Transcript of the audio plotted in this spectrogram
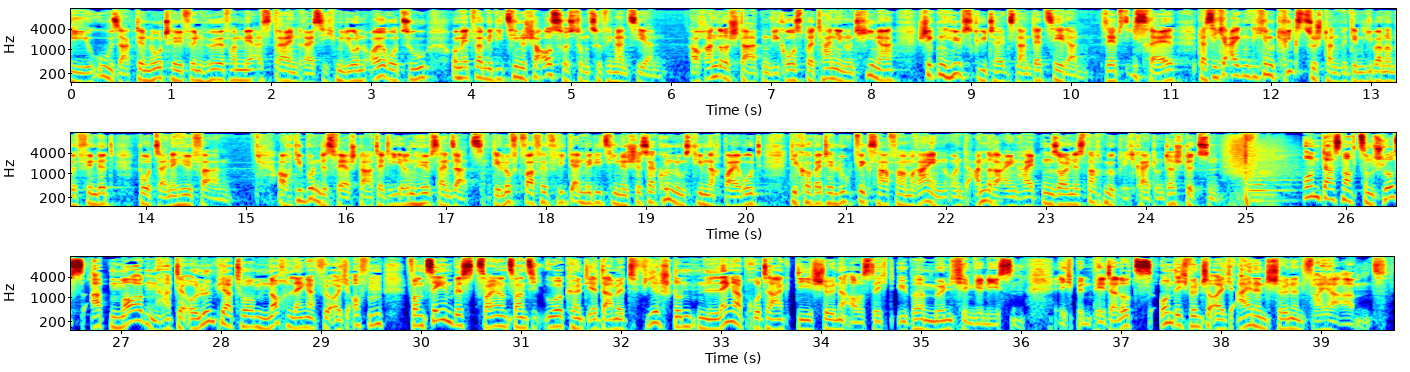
Die EU sagte Nothilfe in Höhe von mehr als 33 Millionen Euro zu, um etwa medizinische Ausrüstung zu finanzieren. Auch andere Staaten wie Großbritannien und China schicken Hilfsgüter ins Land der Zedern. Selbst Israel, das sich eigentlich im Kriegszustand mit dem Libanon befindet, bot seine Hilfe an. Auch die Bundeswehr startete ihren Hilfseinsatz. Die Luftwaffe fliegt ein medizinisches Erkundungsteam nach Beirut. Die Korvette Ludwigshafen am Rhein und andere Einheiten sollen es nach Möglichkeit unterstützen. Und das noch zum Schluss. Ab morgen hat der Olympiaturm noch länger für euch offen. Von 10 bis 22 Uhr könnt ihr damit vier Stunden länger pro Tag die schöne Aussicht über München genießen. Ich bin Peter Lutz und ich wünsche euch einen schönen Feierabend.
